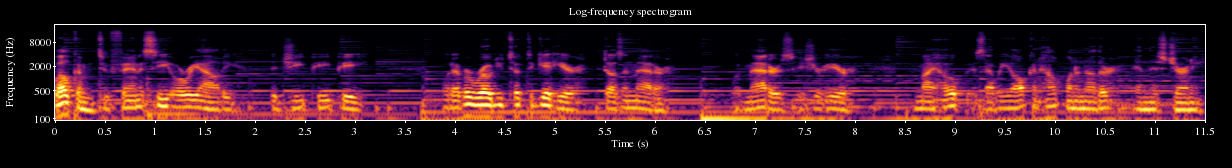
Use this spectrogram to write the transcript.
Welcome to Fantasy or Reality, the GPP. Whatever road you took to get here doesn't matter. What matters is you're here. My hope is that we all can help one another in this journey.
